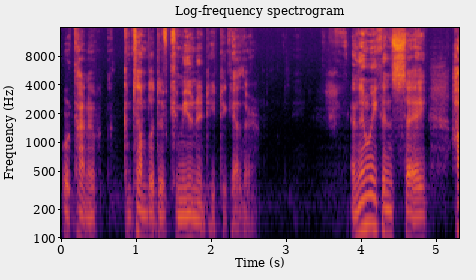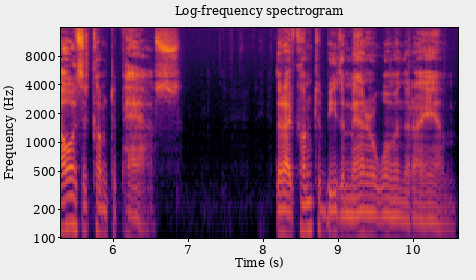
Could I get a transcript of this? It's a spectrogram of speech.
we're kind of contemplative community together. And then we can say, how has it come to pass that I've come to be the man or woman that I am,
